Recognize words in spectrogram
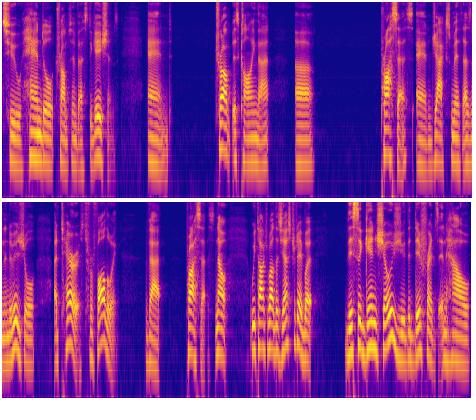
to handle Trump's investigations. And Trump is calling that a process and Jack Smith as an individual a terrorist for following that process. Now, we talked about this yesterday, but this again shows you the difference in how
